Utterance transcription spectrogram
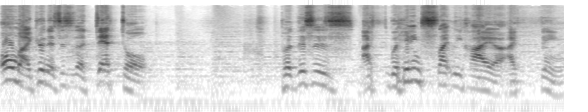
Oh my goodness, this is a death toll. But this is, I we're hitting slightly higher, I think.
